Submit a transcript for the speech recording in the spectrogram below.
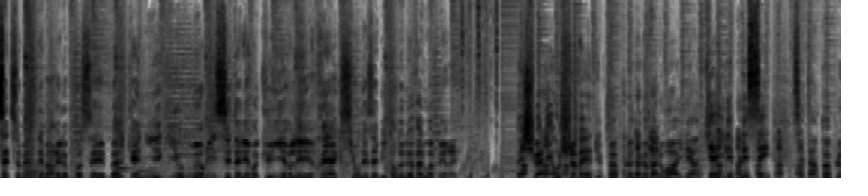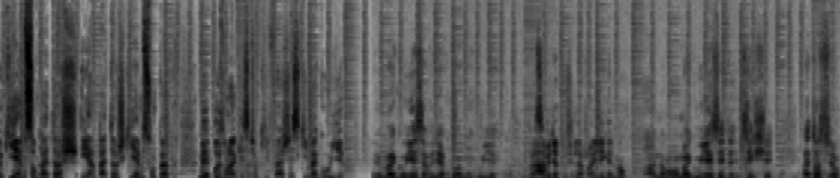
Cette semaine démarrait le procès Balkany et Guillaume Meurice est allé recueillir les réactions des habitants de Levallois-Perret. Ben, je suis allé au chevet du peuple de Levallois. Il est inquiet, il est blessé. C'est un peuple qui aime son patoche et un patoche qui aime son peuple. Mais posons la question qui fâche, est-ce qu'il magouille Euh, Magouiller, ça veut dire quoi, magouiller Ben, Ça veut dire toucher de l'argent illégalement. Ah non, magouiller, c'est tricher. Attention,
